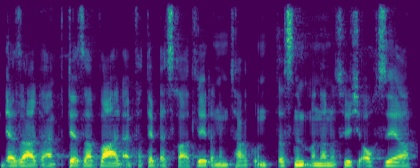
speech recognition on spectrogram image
der, sah halt, der sah, war halt einfach der bessere Athlet an dem Tag und das nimmt man dann natürlich auch sehr,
